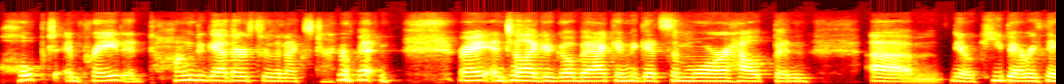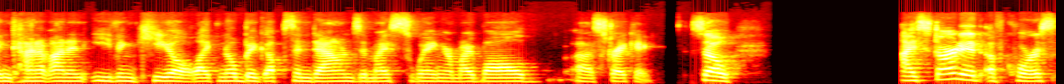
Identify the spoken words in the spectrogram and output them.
hoped and prayed and hung together through the next tournament, right? Until I could go back and get some more help and um, you know, keep everything kind of on an even keel, like no big ups and downs in my swing or my ball uh, striking. So I started, of course,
